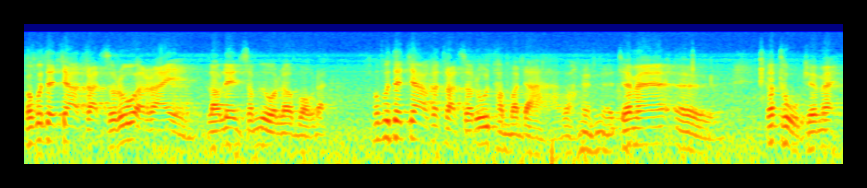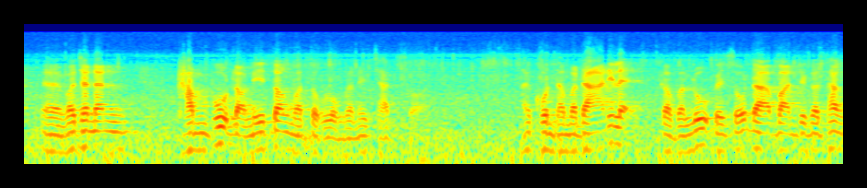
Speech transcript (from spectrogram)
พระพุทธเจ้าตรัสรู้อะไร เราเล่นสำนวนเราบอกได้พระพุทธเจ้าก็ตรัสรู้ธรรมดาว่างั้นใช่ไหมเออ ก็ถูกใช่ไหมเออเพราะฉะนั้นคำพูดเหล่านี้ต้องมาตกลงกันให้ชัดก่อนคนธรรมดานี่แหละ กับบรรลุเป็นโสดาบันจนกระทั่ง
